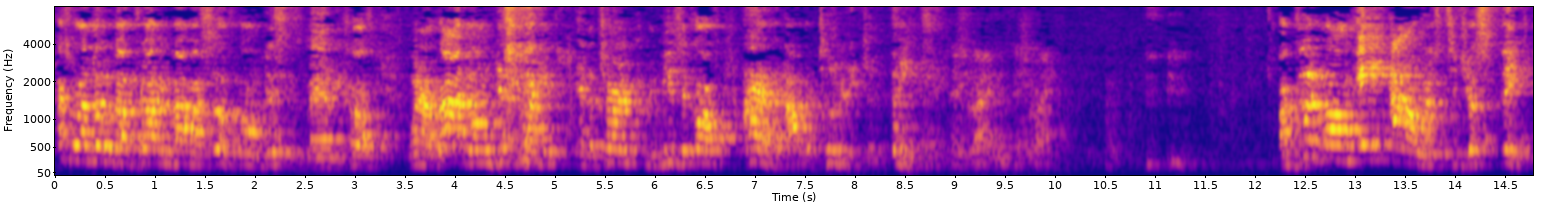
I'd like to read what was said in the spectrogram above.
That's what I love about driving by myself distance, man, because when I ride long distance, I get and I turn the music off, I have an opportunity to think. That's right. That's right. A good long eight hours to just think.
